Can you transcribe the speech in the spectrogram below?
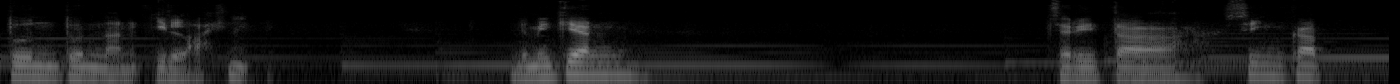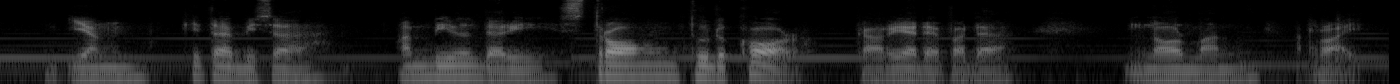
tuntunan ilahi. Demikian cerita singkat yang kita bisa ambil dari Strong to the Core, karya daripada Norman Wright.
